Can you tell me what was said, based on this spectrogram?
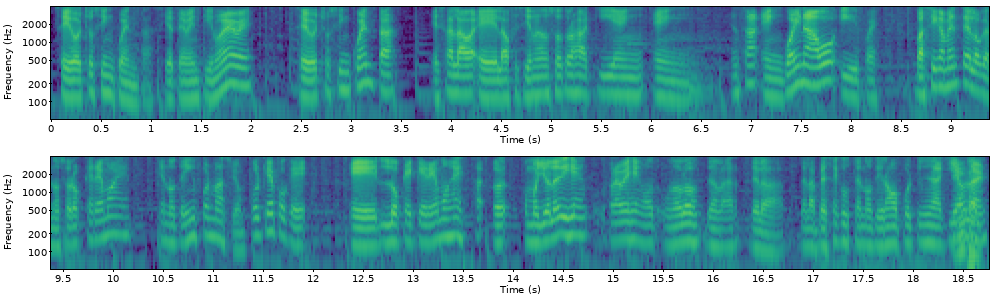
787-729-6850. 729-6850. Esa es la, eh, la oficina de nosotros aquí en, en, en, Guaynabo. Y pues básicamente lo que nosotros queremos es que nos dé información. ¿Por qué? Porque eh, lo que queremos es, eh, como yo le dije otra vez en uno de, los, de, la- de la- de las veces que usted nos tiene oportunidad aquí Siempre. hablar,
